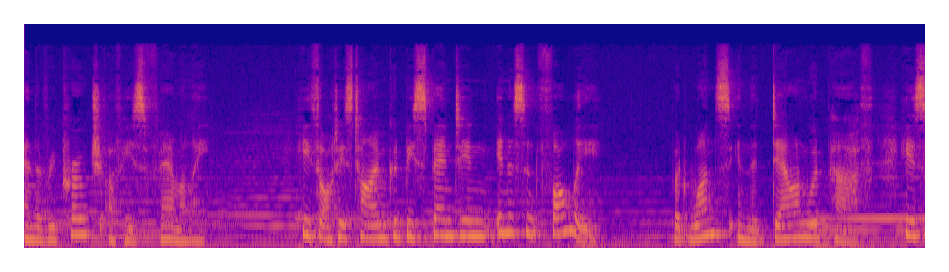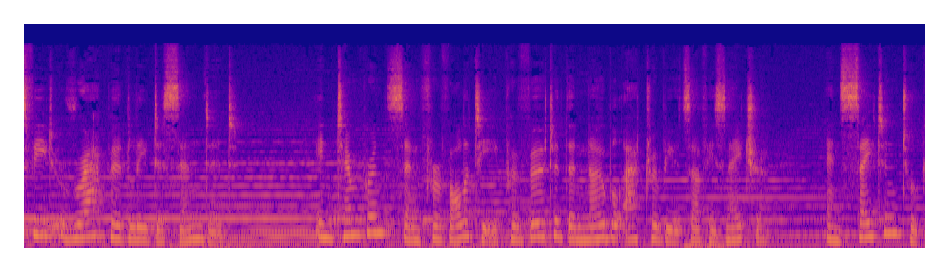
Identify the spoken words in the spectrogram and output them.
and the reproach of his family. He thought his time could be spent in innocent folly but once in the downward path, his feet rapidly descended. Intemperance and frivolity perverted the noble attributes of his nature, and Satan took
